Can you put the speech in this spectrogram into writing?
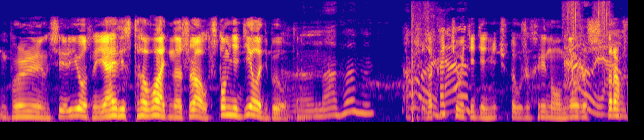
Блин, серьезно, я арестовать нажал. Что мне делать было-то? Так, все, заканчивайте день, мне что-то уже хреново. Мне уже штраф,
